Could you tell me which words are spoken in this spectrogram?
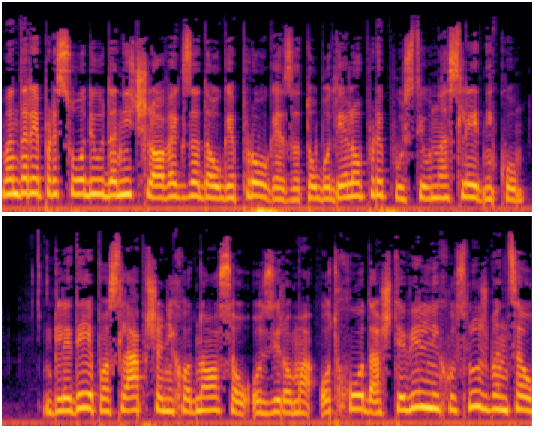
vendar je presodil, da ni človek za dolge proge, zato bo delo prepustil nasledniku. Glede poslabšanih odnosov oziroma odhoda številnih uslužbencev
